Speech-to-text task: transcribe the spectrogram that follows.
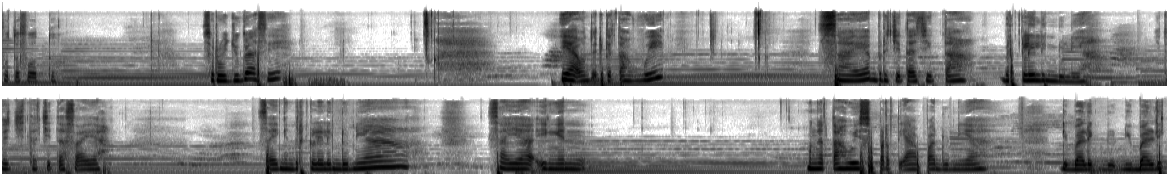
foto-foto. Seru juga sih. Ya, untuk diketahui, saya bercita-cita berkeliling dunia. Itu cita-cita saya. Saya ingin berkeliling dunia. Saya ingin mengetahui seperti apa dunia di balik di balik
